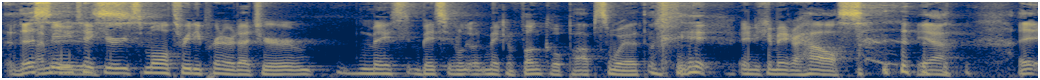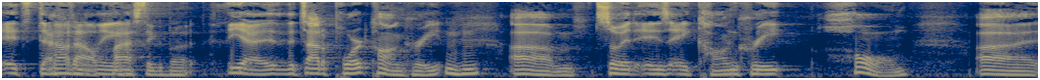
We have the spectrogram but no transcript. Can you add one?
this I mean, is, you take your small 3D printer that you're basically making Funko Pops with, and you can make a house. yeah, It- it's Not out of definitely plastic, but Yeah, it's out of poured concrete. Um, so it is a concrete home. Uh,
